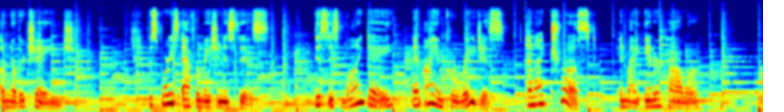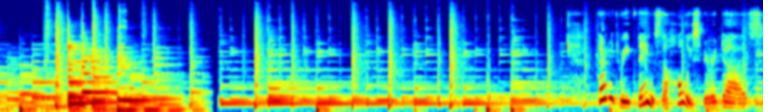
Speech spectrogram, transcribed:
another change. This morning's affirmation is this This is my day, and I am courageous, and I trust in my inner power. Thirty-three things the Holy Spirit does.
